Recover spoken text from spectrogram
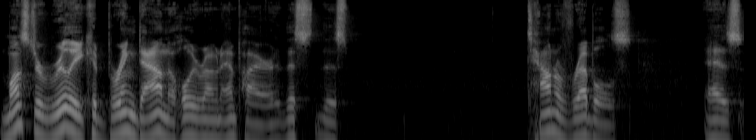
Munster really could bring down the Holy Roman Empire. This this town of rebels has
